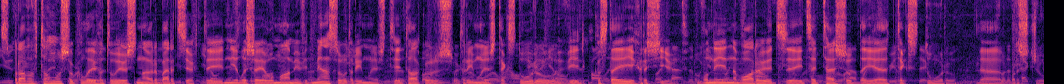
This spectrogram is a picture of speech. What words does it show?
Справа в тому, що коли готуєш на реберцях, ти не лише умамі від м'яса отримуєш, ти також отримуєш текстуру від костей і хрящів. Вони наварюються, і це те, що дає текстуру для борщу.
